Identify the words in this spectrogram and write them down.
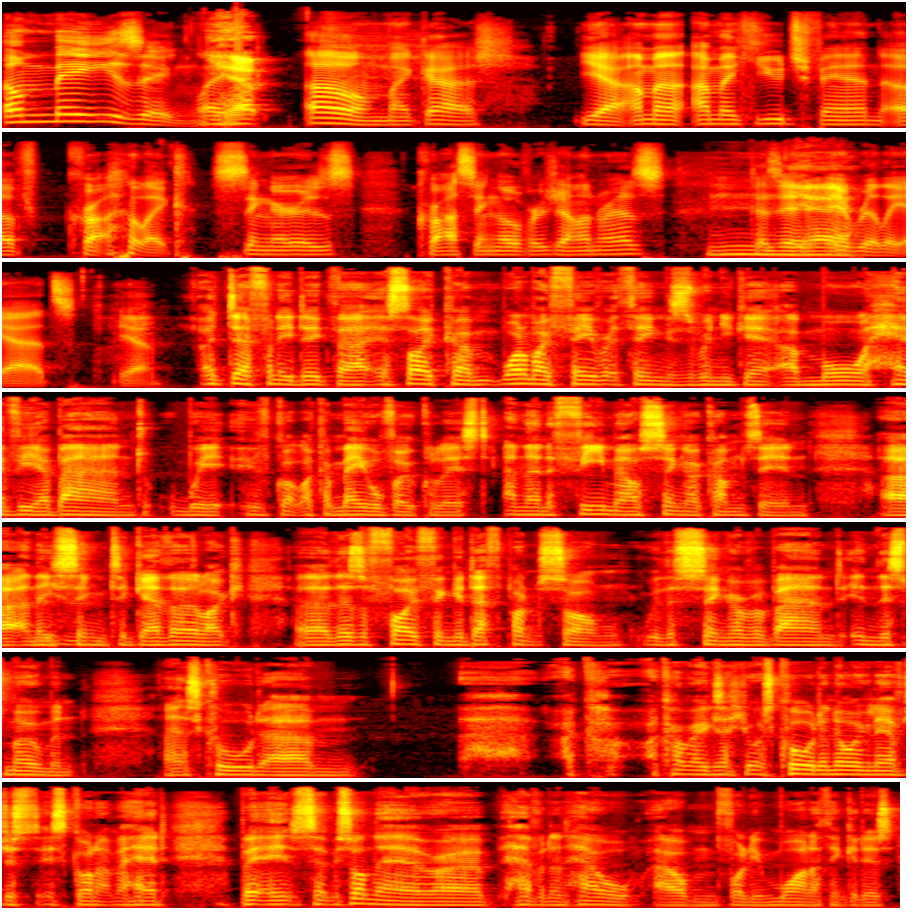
amazing like Yep. oh my gosh yeah i'm a i'm a huge fan of cro- like singers crossing over genres because it, mm, yeah. it really adds yeah I definitely dig that. It's like um, one of my favorite things is when you get a more heavier band with, who've got like a male vocalist and then a female singer comes in uh, and they sing together. Like uh, there's a Five Finger Death Punch song with a singer of a band in this moment, and it's called. Um, I can't, I can't remember exactly what it's called. Annoyingly, I've just it's gone out of my head. But it's it's on their uh, Heaven and Hell album, Volume One, I think it is.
